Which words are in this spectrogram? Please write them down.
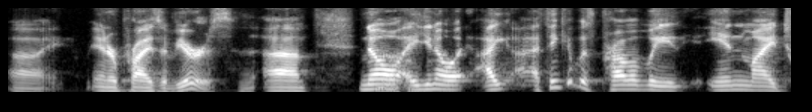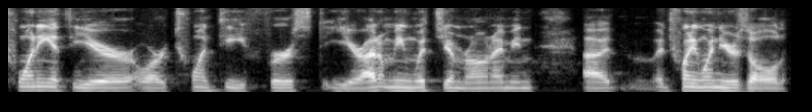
uh, enterprise of yours. Um, no, you know, I I think it was probably in my twentieth year or twenty first year. I don't mean with Jim Rohn. I mean uh, twenty one years old.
